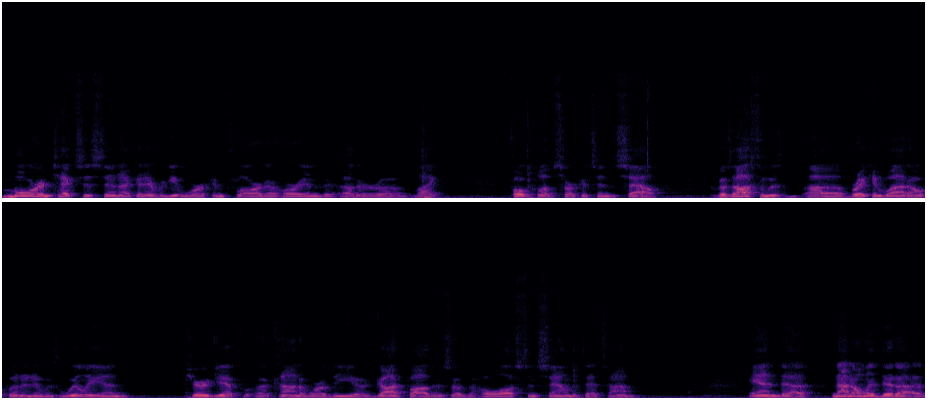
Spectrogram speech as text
more in Texas than I could ever get work in Florida or in the other uh, like folk club circuits in the South, because Austin was uh, breaking wide open, and it was Willie and Jerry Jeff uh, kind of were the uh, godfathers of the whole Austin sound at that time. And uh, not only did I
